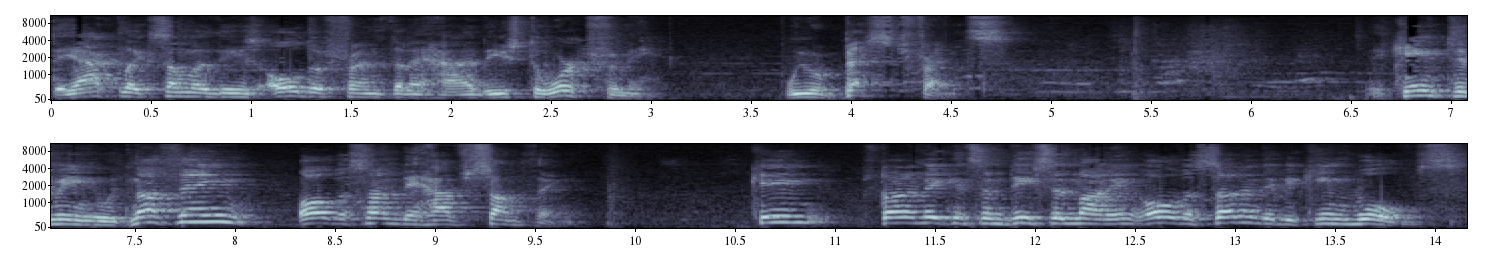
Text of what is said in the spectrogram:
they act like some of these older friends that I had, they used to work for me. We were best friends. They came to me with nothing, all of a sudden they have something. King started making some decent money, all of a sudden they became wolves.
